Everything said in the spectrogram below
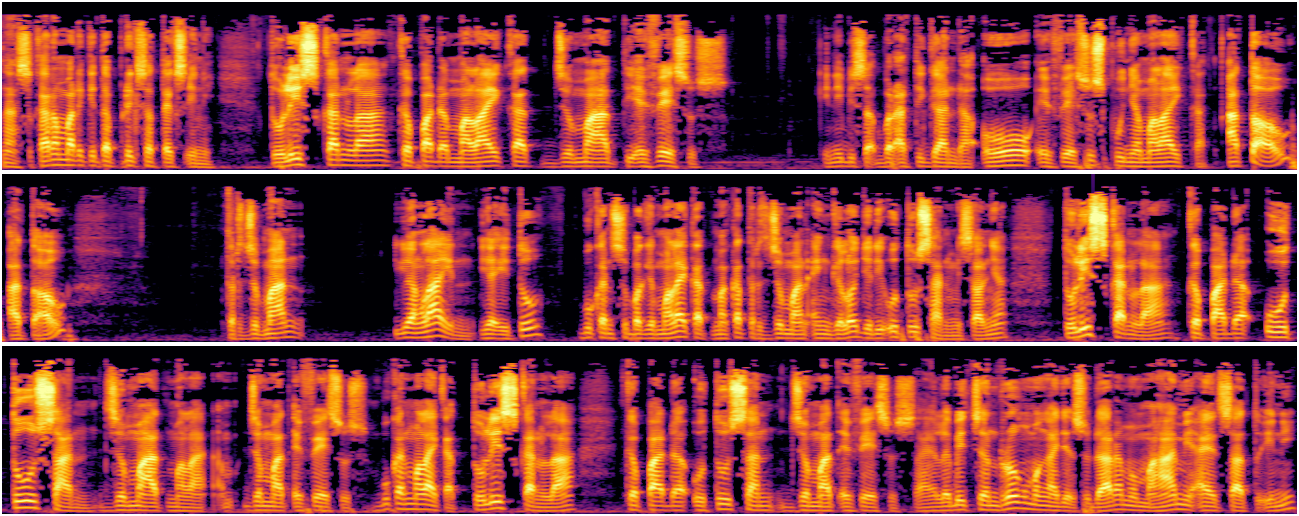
Nah, sekarang mari kita periksa teks ini. Tuliskanlah kepada malaikat jemaat di Efesus. Ini bisa berarti ganda. Oh, Efesus punya malaikat. Atau atau terjemahan yang lain yaitu bukan sebagai malaikat, maka terjemahan angelo jadi utusan. Misalnya, tuliskanlah kepada utusan jemaat jemaat Efesus, bukan malaikat. Tuliskanlah kepada utusan jemaat Efesus. Saya lebih cenderung mengajak saudara memahami ayat satu ini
